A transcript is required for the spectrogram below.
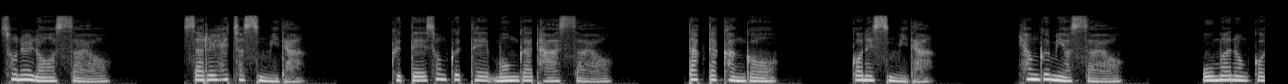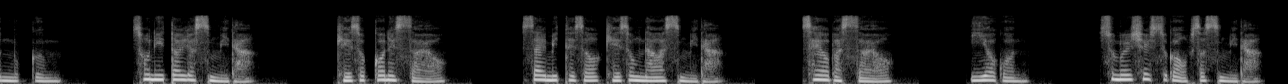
손을 넣었어요. 쌀을 헤쳤습니다. 그때 손끝에 뭔가 닿았어요. 딱딱한 거 꺼냈습니다. 현금이었어요. 5만원권 묶음. 손이 떨렸습니다. 계속 꺼냈어요. 쌀 밑에서 계속 나왔습니다. 세어봤어요. 2억 원. 숨을 쉴 수가 없었습니다.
